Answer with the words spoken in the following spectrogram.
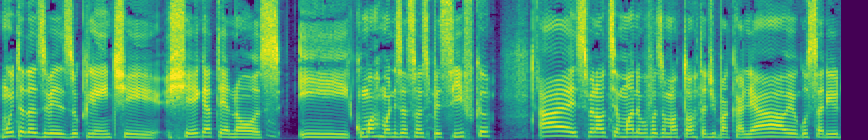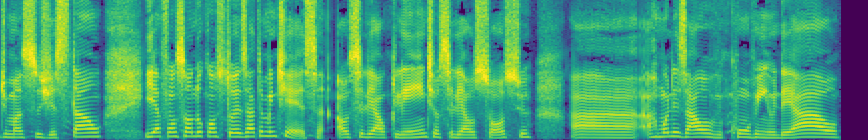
Muitas das vezes o cliente chega até nós e com uma harmonização específica. Ah, esse final de semana eu vou fazer uma torta de bacalhau, eu gostaria de uma sugestão. E a função do consultor é exatamente essa: auxiliar o cliente, auxiliar o sócio a harmonizar com o vinho ideal,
